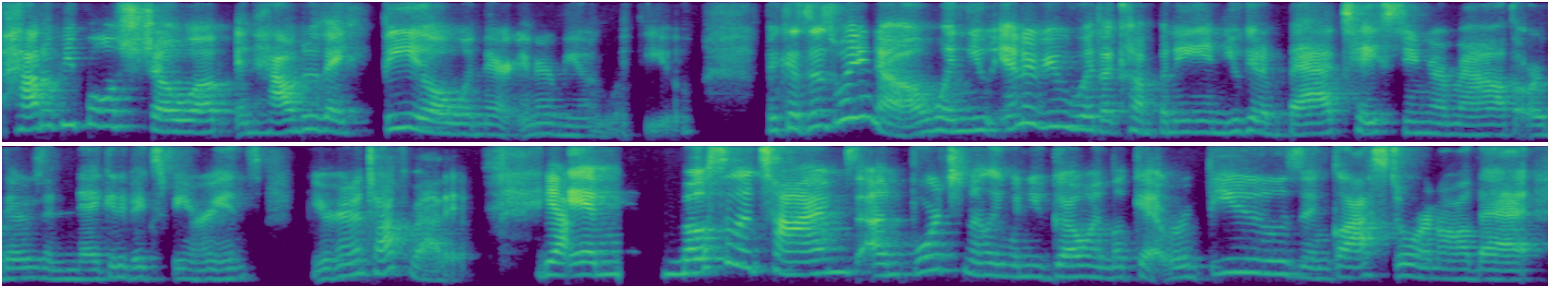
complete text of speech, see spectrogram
how do people show up and how do they feel when they're interviewing with you? Because as we know, when you interview with a company and you get a bad taste in your mouth or there's a negative experience, you're going to talk about it. Yeah. And most of the times, unfortunately, when you go and look at reviews and Glassdoor and all that,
